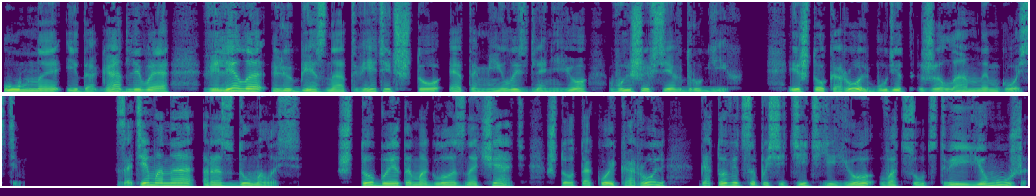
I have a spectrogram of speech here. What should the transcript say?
умная и догадливая, велела любезно ответить, что эта милость для нее выше всех других, и что король будет желанным гостем. Затем она раздумалась, что бы это могло означать, что такой король готовится посетить ее в отсутствие ее мужа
